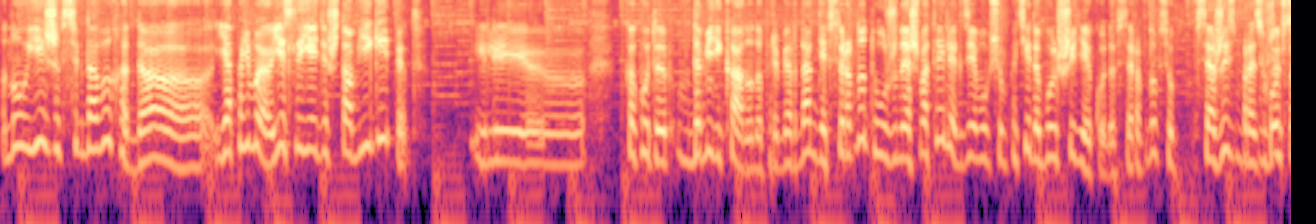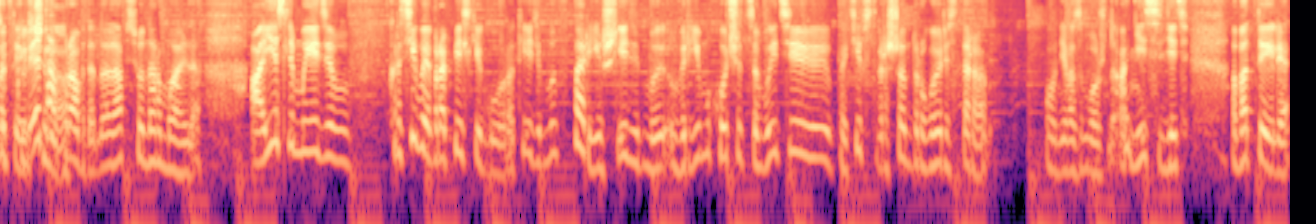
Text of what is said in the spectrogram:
Ну, есть же всегда выход, да. Я понимаю, если едешь там в Египет, или э, в какую-то в Доминикану, например, да, где все равно ты ужинаешь в отеле, где, в общем, пойти-то больше некуда. Все равно все, вся жизнь происходит Уже в отеле. включено. Это правда, да, все нормально. А если мы едем в красивый европейский город, едем мы в Париж, едем мы в Рим, хочется выйти, пойти в совершенно другой ресторан. Вполне возможно, а не сидеть в отеле.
